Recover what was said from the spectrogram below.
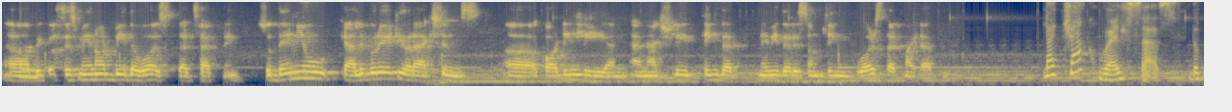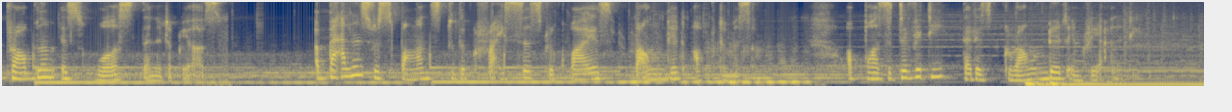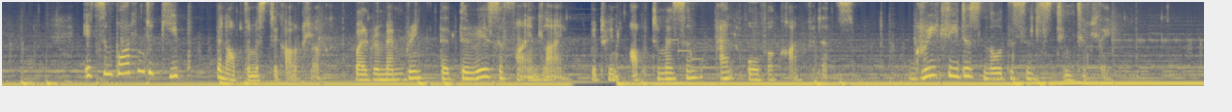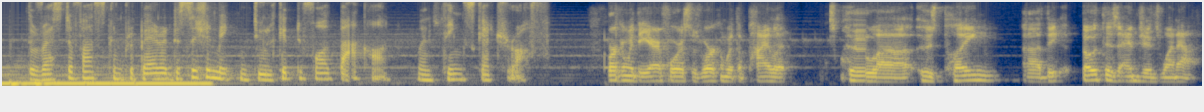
Uh, mm. Because this may not be the worst that's happening. So then you calibrate your actions uh, accordingly and, and actually think that maybe there is something worse that might happen. Like Jack Welch says, the problem is worse than it appears. A balanced response to the crisis requires bounded optimism, a positivity that is grounded in reality. It's important to keep an optimistic outlook while remembering that there is a fine line between optimism and overconfidence. Great leaders know this instinctively. The rest of us can prepare a decision making toolkit to fall back on when things get rough. Working with the Air Force was working with a pilot who uh, who's playing uh, the both his engines went out,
